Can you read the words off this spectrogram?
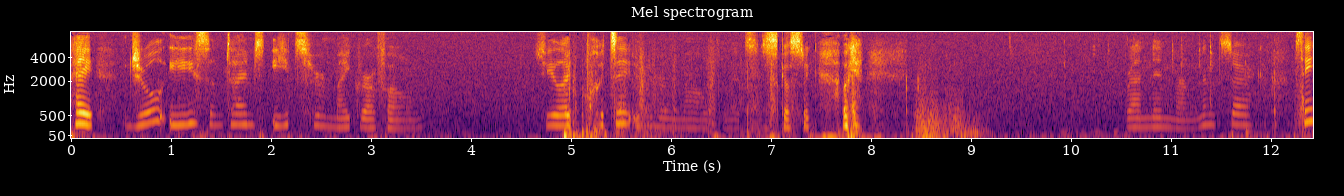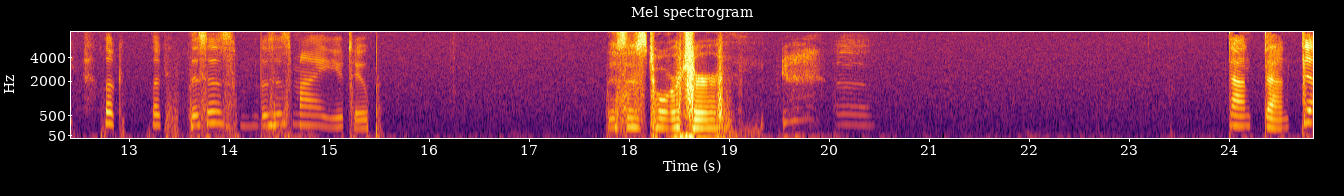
hey, Jewel E sometimes eats her microphone. She like puts it in her mouth disgusting. Okay. Running, circle. See? Look, look. This is this is my YouTube. This is torture. Uh. Dun dun dun.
